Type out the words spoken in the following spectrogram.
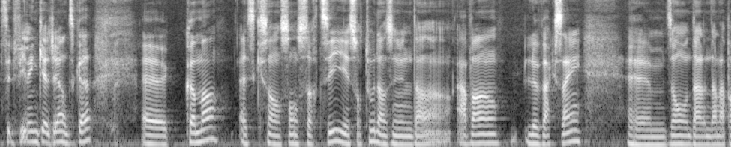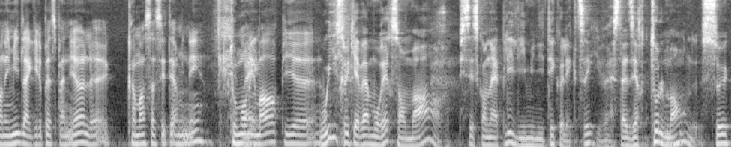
c'est le feeling que j'ai en tout cas. Euh, comment est-ce qu'ils s'en sont sortis, et surtout dans une, dans, avant le vaccin, euh, disons dans, dans la pandémie de la grippe espagnole, euh, comment ça s'est terminé? Tout le monde Ben, est mort, puis... euh, Oui, ceux qui avaient à mourir sont morts, puis c'est ce qu'on a appelé l'immunité collective, c'est-à-dire tout le monde, ceux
